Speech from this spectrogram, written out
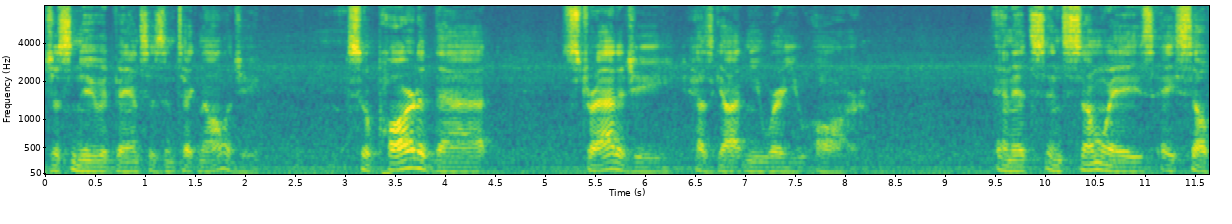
just new advances in technology. So part of that strategy has gotten you where you are. And it's in some ways a self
